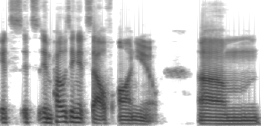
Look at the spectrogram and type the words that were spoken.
it's it's imposing itself on you. Um,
